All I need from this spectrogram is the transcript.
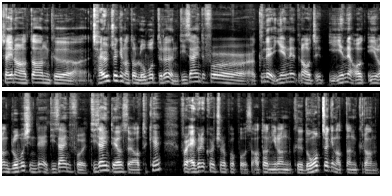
자 이런 어떤 그 자율적인 어떤 로봇들은 designed for 근데 얘네들은 어제 얘네 어, 이런 로봇인데 designed for 디자인 되었어요. 어떻게? for agricultural purpose 어떤 이런 그 농업적인 어떤 그런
